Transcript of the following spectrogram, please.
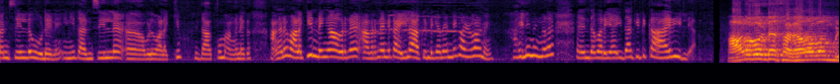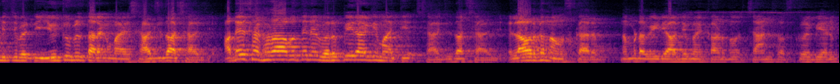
തൻസീലിന്റെ കൂടെയാണ്. ഇനി തൻസീലിനെ അവൾ വളയ്ക്കും ഇതാക്കും അങ്ങനെ അങ്ങനെ വളയ്ക്കുന്നുണ്ടെങ്കിൽ അവരുടെ അവരുടെ എന്റെ കയ്യിലാക്കുന്നുണ്ടെങ്കിൽ അതെന്റെ കഴിവാണ്. അതിൽ നിങ്ങൾ എന്താ പറയാ ഇതാക്കിയിട്ട് കാര്യമില്ല. ആളുകളുടെ സഹതാപം പിടിച്ചു പറ്റി യൂട്യൂബിൽ തരംഗമായ ഷാജിദ ഷാജി. അതേ സഹതാപത്തിനെ വെറുപ്പീരാക്കി മാറ്റിയ ഷാജിദ ഷാജി. എല്ലാവർക്കും നമസ്കാരം. നമ്മുടെ വീഡിയോ ആദ്യമായി കാണുന്നു ചാനൽ സബ്സ്ക്രൈബ് ചെയ്യാനും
